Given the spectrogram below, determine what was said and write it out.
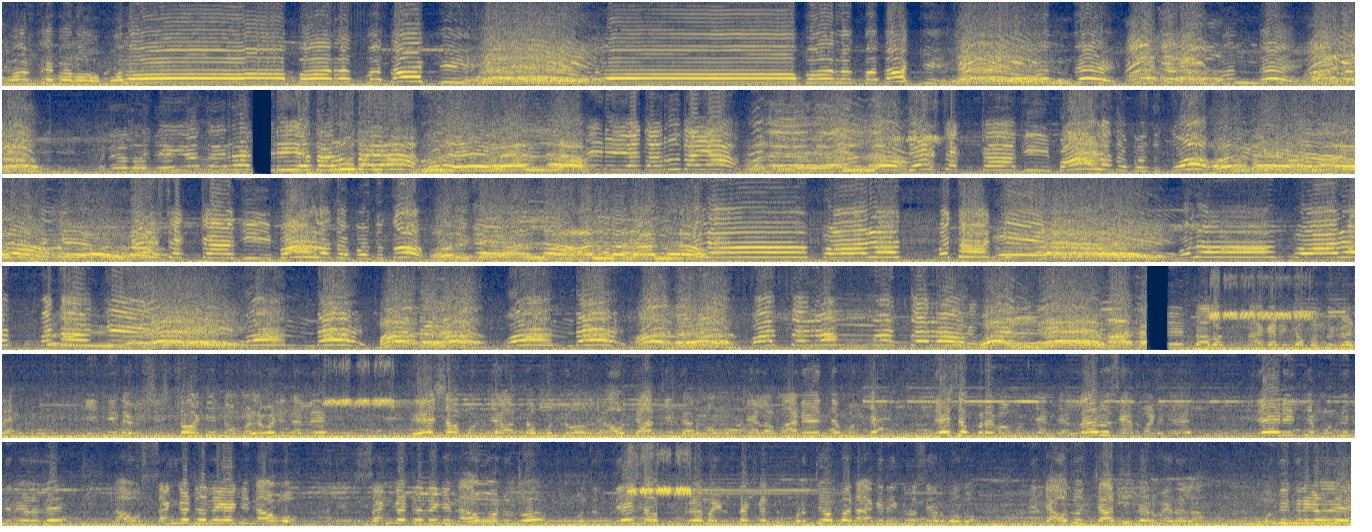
जोर से बोलो बोलो ಭಾರತ್ ಮಾತಾ ಕಿ ಭಾರತ್ ಮಾತಾ ಕಿ ಒಂದೇ ಒಂದೇ ಹೃದಯ! ಹೃದಯ! ದೇಶಕ್ಕಾಗಿ ಬಾಳದ ಬದುಕು! ದೇಶಕ್ಕಾಗಿ ಬಾಳದ ಬದುಕು ಅಲ್ಲ! ಅಲ್ಲದ ಮಳವಳ್ಳಿನಲ್ಲಿ ದೇಶ ಮುಖ್ಯ ಅಂತ ಬಿಟ್ಟು ಯಾವ ಜಾತಿ, ಧರ್ಮ ಮುಖ್ಯ ಇಲ್ಲ, ಮಾನವೀಯತೆ ಮುಖ್ಯ, ದೇಶ ಪ್ರೇಮ ಮುಖ್ಯ ಅಂತ ಎಲ್ಲರೂ ಸೇರ್ ಮಾಡಿದ್ದೀವಿ ಇದೇ ರೀತಿ ಮುಂದಿನ ದಿನಗಳಲ್ಲಿ ನಾವು ಸಂಘಟನೆಗಾಗಿ ನಾವು, ಸಂಘಟನೆಗೆ ನಾವು ಅನ್ನೋದು ಒಂದು ದೇಶ ಪ್ರೇಮ ಇರ್ತಕ್ಕಂಥ ಪ್ರತಿಯೊಬ್ಬ ನಾಗರಿಕರು ಸೇರ್ಬೋದು. ಇದಕ್ಕೆ ಯಾವುದೋ ಜಾತಿ, ಧರ್ಮ ಇರಲ್ಲ. ಮುಂದಿನ ದಿನಗಳಲ್ಲಿ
